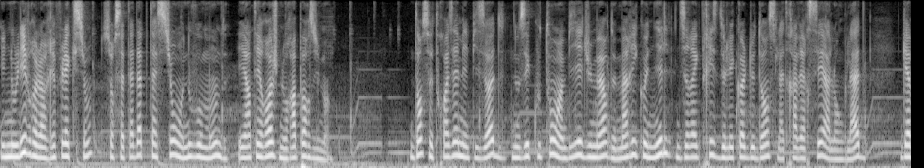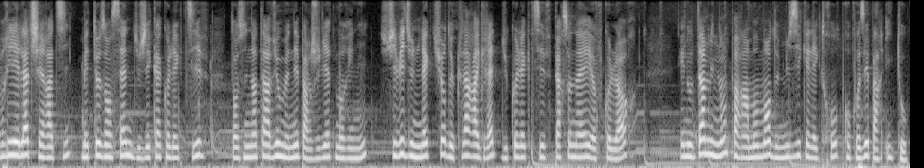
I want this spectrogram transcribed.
Ils nous livrent leurs réflexions sur cette adaptation au nouveau monde et interrogent nos rapports humains. Dans ce troisième épisode, nous écoutons un billet d'humeur de Marie Conil, directrice de l'école de danse La Traversée à Langlade, Gabriella Cerati, metteuse en scène du GK Collective, dans une interview menée par Juliette Morini, suivie d'une lecture de Clara Grette du collectif Personae of Color, et nous terminons par un moment de musique électro proposé par Ito.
